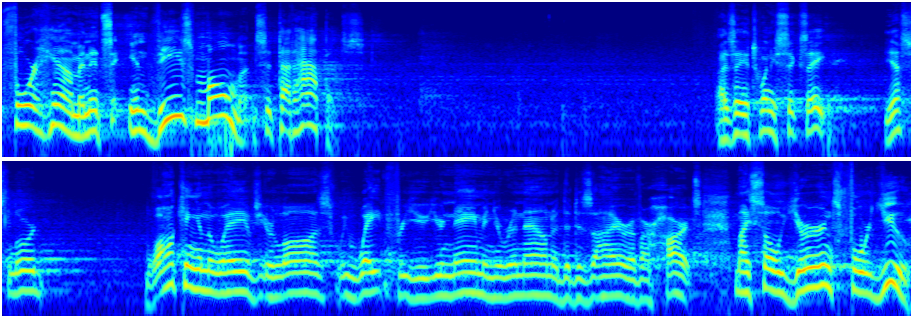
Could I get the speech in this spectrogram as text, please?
for Him? And it's in these moments that that happens. Isaiah 26, 8. Yes, Lord, walking in the way of your laws, we wait for you. Your name and your renown are the desire of our hearts. My soul yearns for you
